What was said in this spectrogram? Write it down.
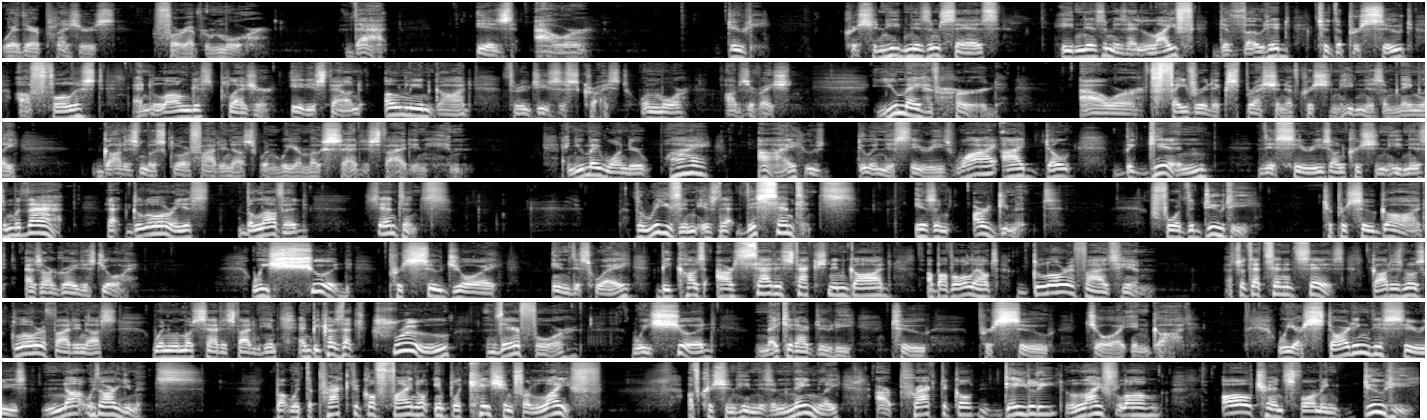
where there are pleasures forevermore. That is our duty. Christian hedonism says hedonism is a life devoted to the pursuit of fullest and longest pleasure. It is found only in God through Jesus Christ. One more observation. You may have heard our favorite expression of Christian hedonism, namely, God is most glorified in us when we are most satisfied in Him. And you may wonder why I, who's doing this series, why I don't begin this series on Christian hedonism with that, that glorious, beloved sentence. The reason is that this sentence is an argument for the duty to pursue God as our greatest joy. We should pursue joy in this way because our satisfaction in God, above all else, glorifies Him. That's what that sentence says. God is most glorified in us when we're most satisfied in Him. And because that's true, therefore, we should make it our duty to pursue joy in God. We are starting this series not with arguments but with the practical final implication for life of Christian hedonism, namely our practical, daily, lifelong, all transforming duty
